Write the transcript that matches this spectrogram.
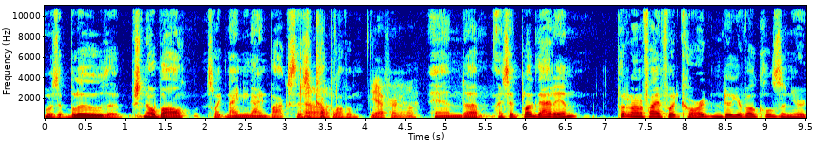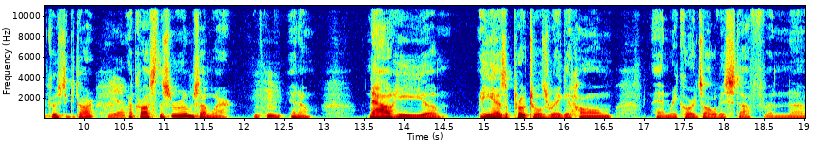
was it blue? The Snowball. It's like ninety nine bucks. There's Oh. a couple of them. yeah, I've heard of them. And uh, I said, plug that in, put it on a five foot cord, and do your vocals and your acoustic guitar Yeah. across this room somewhere. hmm You know. Now he uh, he has a Pro Tools rig at home, and records all of his stuff, and uh,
